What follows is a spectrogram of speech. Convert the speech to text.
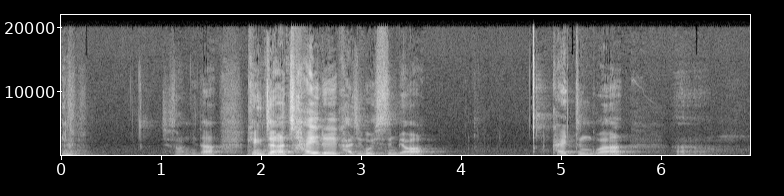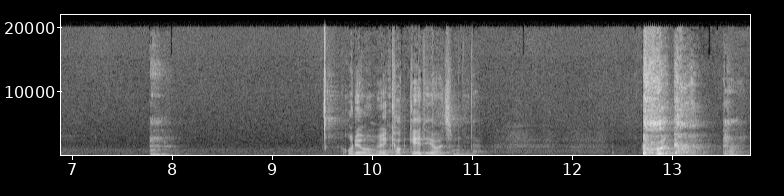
죄송합니다. 굉장한 차이를 가지고 있으며 갈등과 어, 어려움을 겪게 되어집니다.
